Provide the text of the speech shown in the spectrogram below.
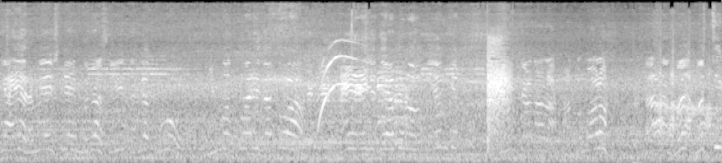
કે અહીંયા રમેશ ને બધા સહિત એટલે તું હિંમત મારી જતો એમ કે આ તો મસ્તી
